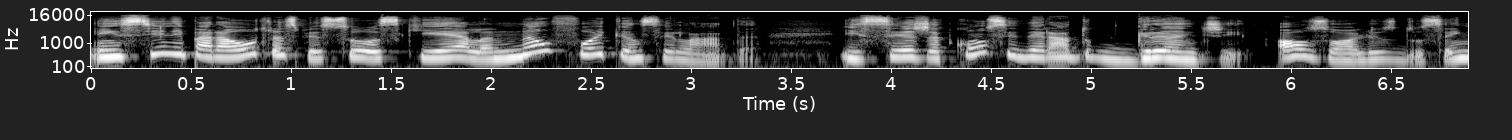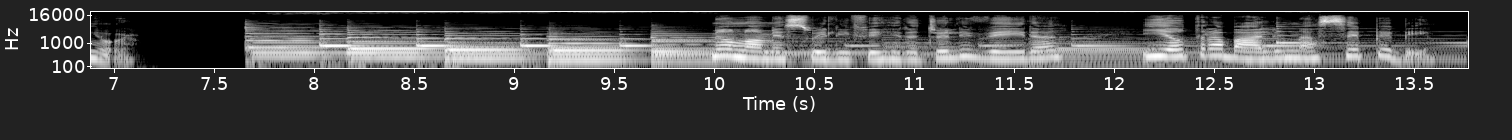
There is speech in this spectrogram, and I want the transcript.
Ensine para outras pessoas que ela não foi cancelada e seja considerado grande aos olhos do Senhor. Meu nome é Sueli Ferreira de Oliveira e eu trabalho na CPB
